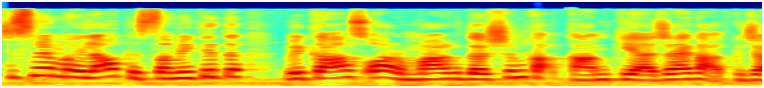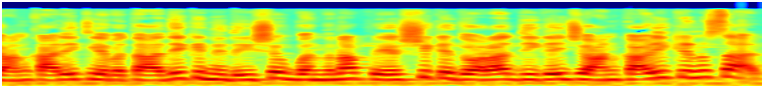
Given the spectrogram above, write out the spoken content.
जिसमें महिलाओं के समेकित विकास और मार्गदर्शन का काम किया जाएगा। आपकी जानकारी के लिए बता दें कि निदेशक वंदना प्रेयसी के द्वारा दी गई जानकारी के अनुसार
